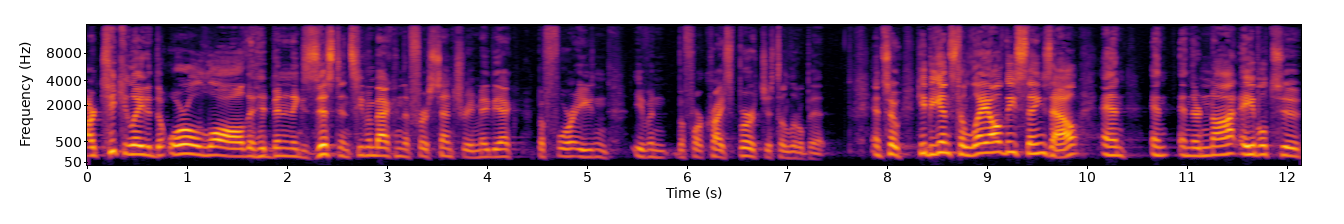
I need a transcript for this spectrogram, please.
articulated the oral law that had been in existence even back in the first century, maybe before even, even before Christ's birth, just a little bit. And so he begins to lay all these things out, and, and, and they're not able to,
